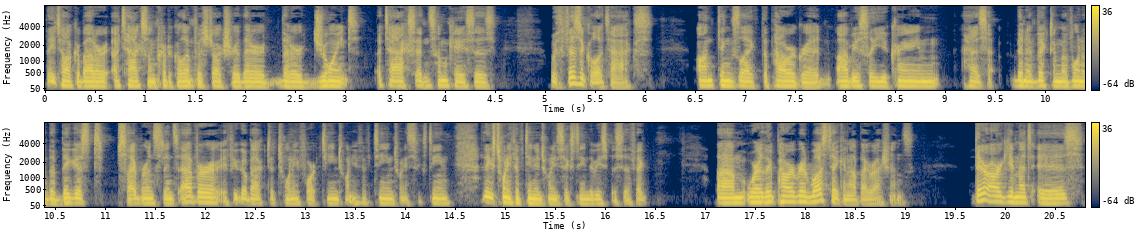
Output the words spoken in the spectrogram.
they talk about are attacks on critical infrastructure that are that are joint attacks in some cases with physical attacks on things like the power grid. Obviously, Ukraine has been a victim of one of the biggest cyber incidents ever. If you go back to 2014, 2015, 2016, I think it's 2015 and 2016 to be specific, um, where the power grid was taken out by Russians. Their argument is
